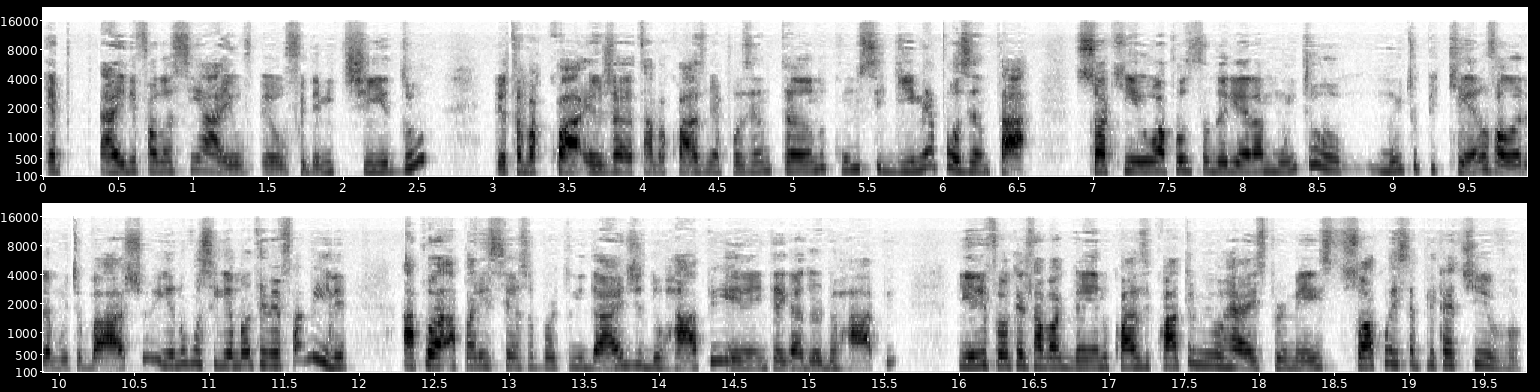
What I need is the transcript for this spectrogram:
é- aí ele falou assim: ah, eu, eu fui demitido, eu, tava, eu já estava quase me aposentando, consegui me aposentar. Só que a aposentadoria era muito, muito pequena, o valor era muito baixo, e eu não conseguia manter minha família. Apa- Apareceu essa oportunidade do Rap, ele é entregador do Rap, e ele falou que ele estava ganhando quase 4 mil reais por mês só com esse aplicativo.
